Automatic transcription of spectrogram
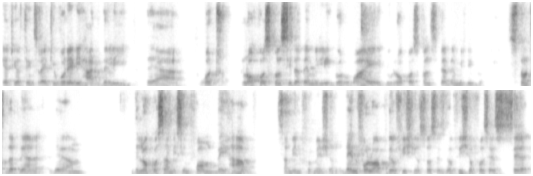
Get your things right. You've already had the lead. They are what locals consider them illegal. Why do locals consider them illegal? It's not that they are, they are um, the locals are misinformed. They have some information. Then follow up the official sources. The official sources, uh,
